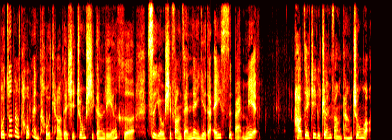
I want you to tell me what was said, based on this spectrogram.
我做到头版头条的是中时跟联合，自由是放在内页的 A 四版面。好，在这个专访当中哦，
